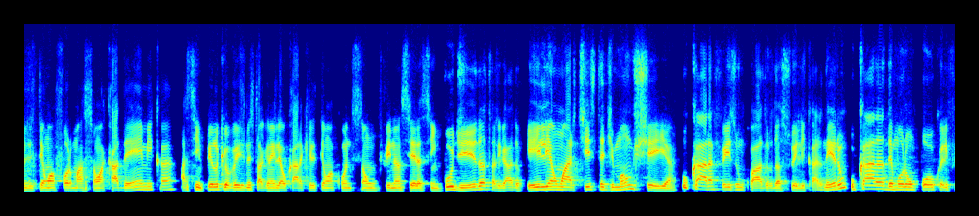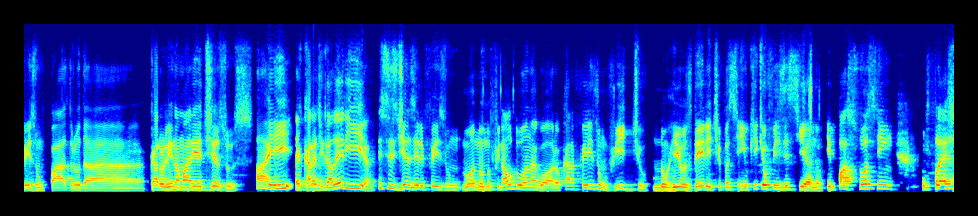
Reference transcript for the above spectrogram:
ele tem uma formação acadêmica, assim, pelo que eu vejo no Instagram, ele é o cara que ele tem uma condição financeira, assim, fodida, tá ligado? Ele é um artista de mão cheia. O cara fez um quadro da Sueli Carneiro, o cara demorou um pouco, ele fez um quadro da Carolina Maria de Jesus. Aí, é cara de galeria. Esses dias ele fez um, no, ano, no final do ano agora, o cara fez um vídeo no Rios dele, tipo assim, o que que eu fiz esse ano? E passou, assim, o flash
